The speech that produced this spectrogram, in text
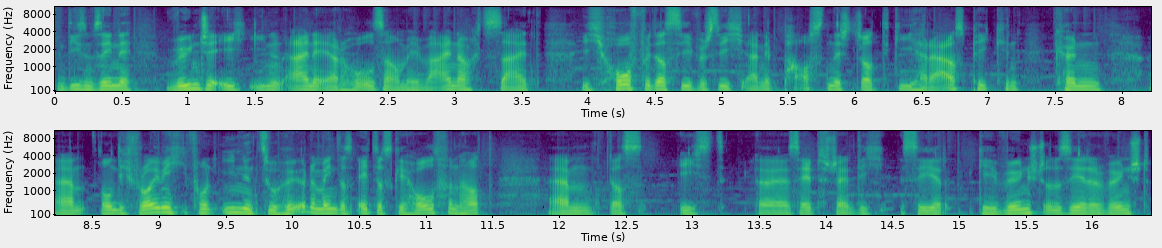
In diesem Sinne wünsche ich Ihnen eine erholsame Weihnachtszeit. Ich hoffe, dass Sie für sich eine passende Strategie herauspicken können. Ähm, und ich freue mich, von Ihnen zu hören, wenn das etwas geholfen hat. Ähm, das ist äh, selbstverständlich sehr gewünscht oder sehr erwünscht.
